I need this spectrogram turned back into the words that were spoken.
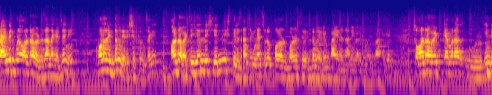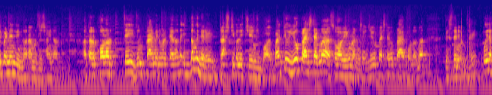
प्राइमेरीबाट अल्ट्रा वाइडमा जाँदाखेरि चाहिँ नि कलर एकदमै धेरै सिफ्ट हुन्छ कि? अल्ट्रा वाइट चाहिँ यल्लोइस यल्लोइसतिर जान्छ कि? नेचुरल कलरबाट चाहिँ एकदमै धेरै बाहिर जाने गरेको मैले पाएँ कि। So ultra wide camera independently नराम्रो चाहिँ छैन। तर कलर चाहिँ जुन प्राइमेरीबाट त्यहाँ जाँदा एकदमै धेरै ड्रास्टिकली चेन्ज भयो। भयो त्यो यो प्राइस ट्यागमा स्वाभाविक मान्न सकिन्छ। यो प्राइस ट्यागमा प्रायः फोनहरूमा त्यस्तै नै हुन्छ कि। पहिला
